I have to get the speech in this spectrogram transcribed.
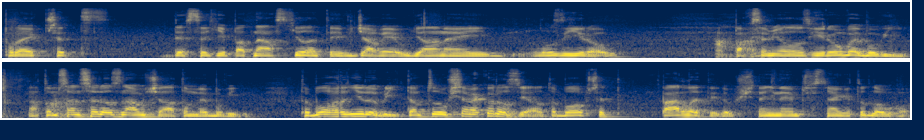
projekt před 10-15 lety v Javě udělaný Lost Hero. Aha. Pak jsem měl Lost Hero webový. Na tom Aha. jsem se dost naučil, na tom webovým. To bylo hodně dobrý. Tam to už jsem jako rozdělal. To bylo před pár lety, to už není, nevím přesně, jak je to dlouho.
